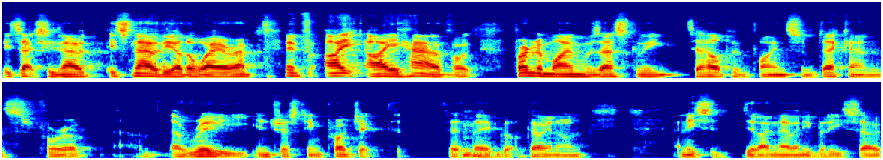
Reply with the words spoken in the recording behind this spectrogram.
it's actually now it's now the other way around. If I I have a friend of mine was asking me to help him find some deckhands for a a really interesting project that, that mm-hmm. they've got going on, and he said, "Did I know anybody?" So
